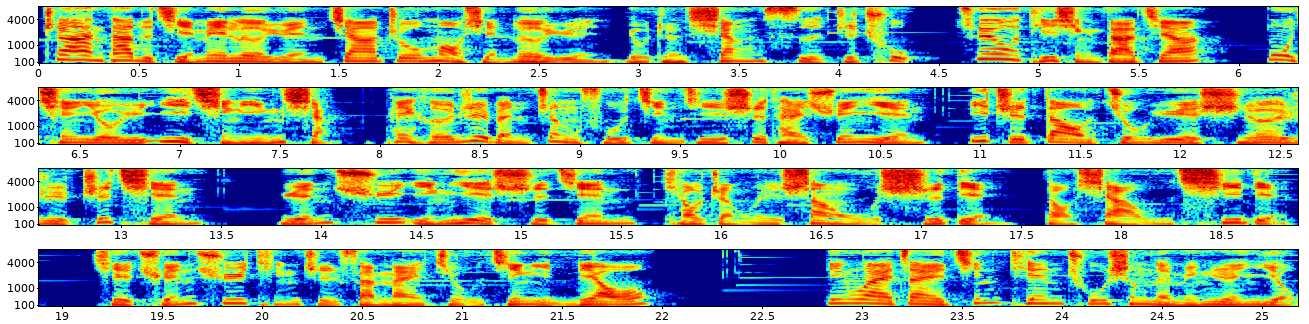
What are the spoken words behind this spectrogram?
这和它的姐妹乐园加州冒险乐园有着相似之处。最后提醒大家，目前由于疫情影响，配合日本政府紧急事态宣言，一直到九月十二日之前，园区营业时间调整为上午十点到下午七点，且全区停止贩卖酒精饮料哦。另外，在今天出生的名人有。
